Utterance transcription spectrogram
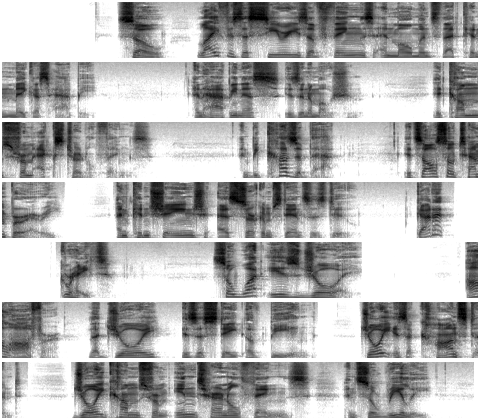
So, life is a series of things and moments that can make us happy. And happiness is an emotion, it comes from external things. And because of that, it's also temporary and can change as circumstances do. Got it? Great. So, what is joy? I'll offer that joy is a state of being. Joy is a constant. Joy comes from internal things. And so, really,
